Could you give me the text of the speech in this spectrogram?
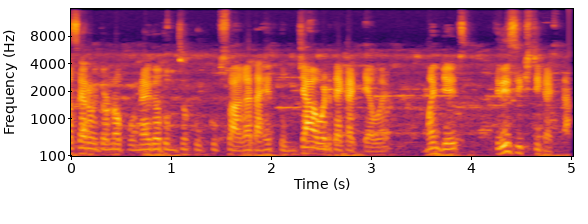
नमस्कार मित्रांनो पुन्हा एकदा तुमचं खूप खूप स्वागत आहे तुमच्या आवडत्या कट्ट्यावर म्हणजेच थ्री सिक्स्टी कट्टा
